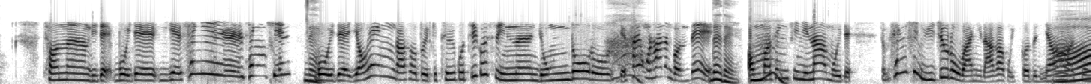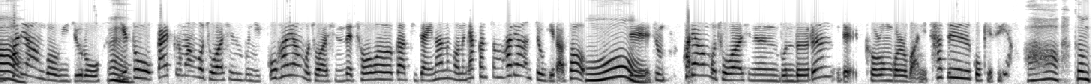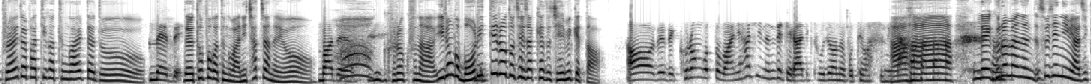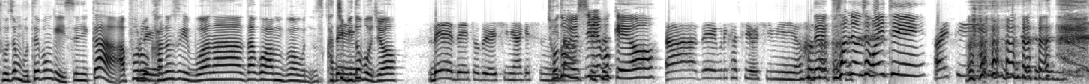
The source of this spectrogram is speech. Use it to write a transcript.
저는 이제 뭐 이제 이게 생일 생신 네. 뭐 이제 여행 가서도 이렇게 들고 찍을 수 있는 용도로 이렇게 아. 사용을 하는 건데 네네. 엄마 음. 생신이나 뭐 이제 좀 생신 위주로 많이 나가고 있거든요. 아. 좀 화려한 거 위주로. 네. 이게 또 깔끔한 거 좋아하시는 분이 있고 화려한 거 좋아하시는데 저가 디자인하는 거는 약간 좀 화려한 쪽이라서 네, 좀 화려한 거 좋아하시는 분들은 이제 그런 걸로 많이 찾고 계세요. 아, 그럼 브라이덜 파티 같은 거 할 때도 네네. 네, 토퍼 같은 거 많이 찾잖아요. 맞아요. 아, 그렇구나. 이런 거 머리띠로도 제작해도 재밌겠다. 어, 네네. 그런 것도 많이 하시는데 제가 아직 도전을 못 해봤습니다. 아하. 근데 그러면은 수지님이 아직 도전 못 해본 게 있으니까 앞으로 네. 가능성이 무한하다고 한번 같이 네. 믿어보죠. 네, 네, 저도 열심히 하겠습니다. 저도 열심히 해볼게요. 아, 네, 우리 같이 열심히 해요. 네, 93년생 화이팅! 화이팅!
